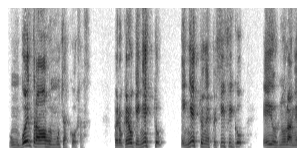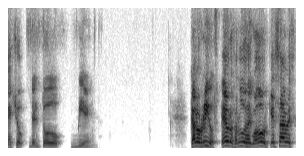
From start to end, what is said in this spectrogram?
un buen trabajo en muchas cosas. Pero creo que en esto, en esto en específico, ellos no lo han hecho del todo bien. Carlos Ríos, Ebro, saludos de Ecuador. ¿Qué sabes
